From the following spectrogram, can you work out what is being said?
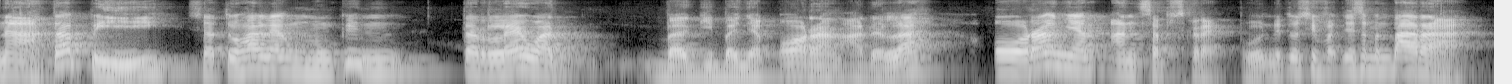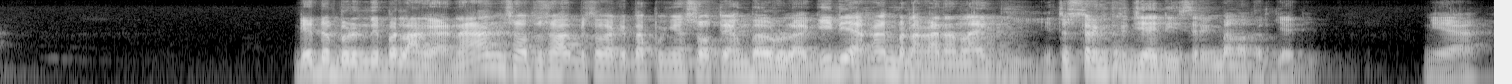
Nah tapi satu hal yang mungkin terlewat bagi banyak orang adalah orang yang unsubscribe pun itu sifatnya sementara. Dia udah berhenti berlangganan, suatu saat misalnya kita punya sesuatu yang baru lagi, dia akan berlangganan lagi. Itu sering terjadi, sering banget terjadi. Ya,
